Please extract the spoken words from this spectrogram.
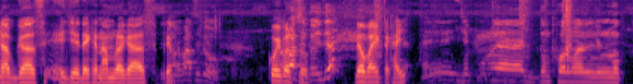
ডাব গাছ এই যে দেখেন আমরা গাছ কই পারছ? পারছি তো এই যে। দেও ভাই একটা খাই। এই যে পুরো একদম ফরমালিন মুক্ত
